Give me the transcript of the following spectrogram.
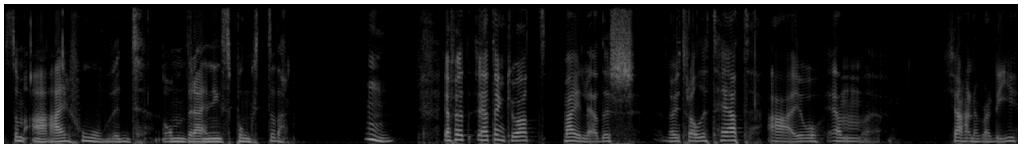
som er hovedomdreiningspunktet. Da. Mm. Ja, jeg, jeg, tenker jo at veileders nøytralitet er jo en kjerneverdi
